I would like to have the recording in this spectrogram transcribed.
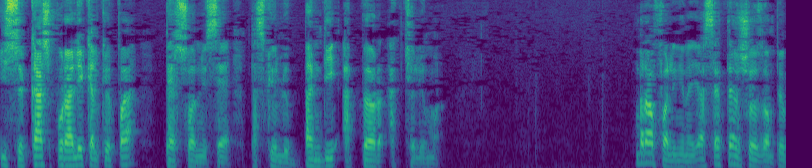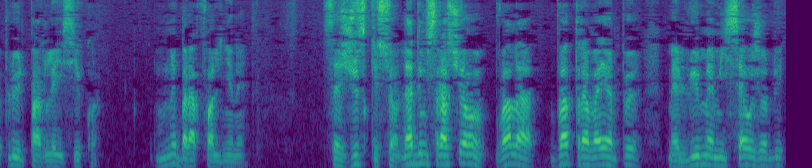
il se cache pour aller quelque part, personne ne sait. Parce que le bandit a peur actuellement. Il y a certaines choses, on ne peut plus parler ici. quoi. C'est juste question. L'administration, voilà, va travailler un peu. Mais lui-même, il sait aujourd'hui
